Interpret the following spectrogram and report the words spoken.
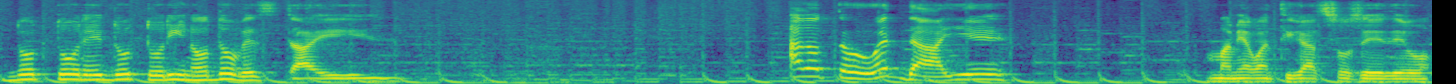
Dottore, dottorino, dove stai? Ah, dottore, dai! Mamma mia, quanti cazzo siete, oh.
